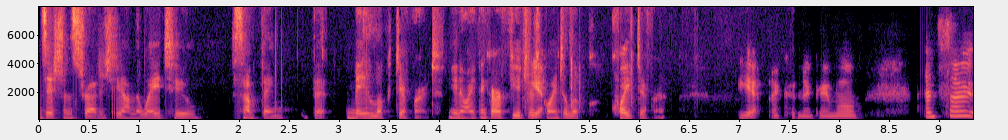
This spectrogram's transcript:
transition strategy on the way to something that may look different. You know, I think our future is yeah. going to look quite different. Yeah, I couldn't agree more. And so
